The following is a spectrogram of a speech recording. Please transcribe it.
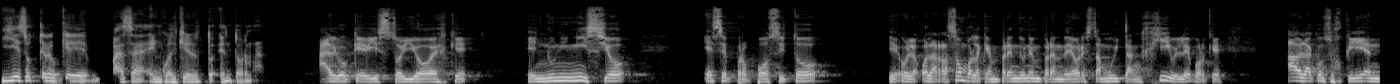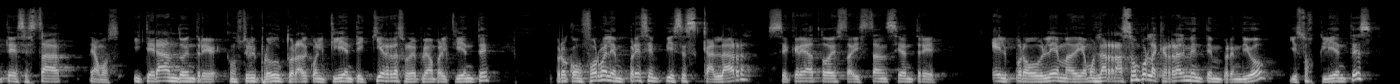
Y eso creo que pasa en cualquier entorno. Algo que he visto yo es que en un inicio ese propósito eh, o, la, razón por la que emprende un emprendedor está muy tangible porque habla con sus clientes, está, digamos, iterando entre construir el producto oral con el cliente y quiere resolver el problema para el cliente, pero conforme la empresa empieza a escalar, se crea toda esta distancia entre el problema, digamos, la razón por la que realmente emprendió y esos clientes,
